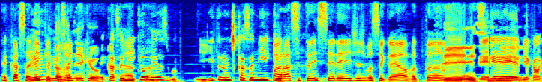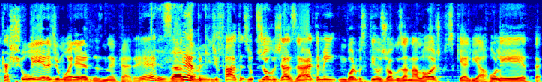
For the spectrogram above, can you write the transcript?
É caça-níquel É, também? Caça-níquel. É caça-níquel Ah, tá. mesmo. Literalmente caça-níquel. parasse três cerejas, você ganhava tanto. Sim, sim. É, vem aquela cachoeira de moedas, né, cara? É, Exatamente. É, porque de fato, assim, os jogos de azar também, embora você tenha os jogos analógicos, que é ali a roleta,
